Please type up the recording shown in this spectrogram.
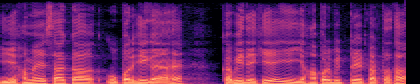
ये हमेशा का ऊपर ही गया है। कभी देखिए, ये यहाँ पर भी ट्रेड करता था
